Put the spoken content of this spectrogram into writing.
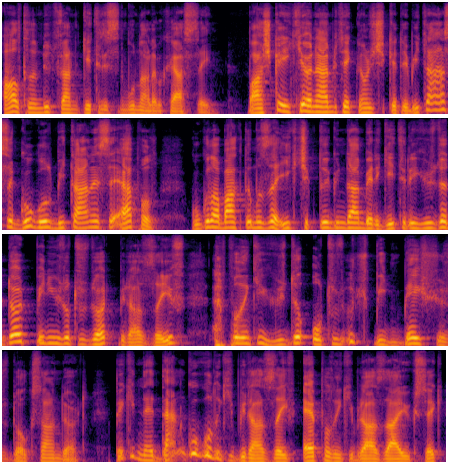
altını lütfen getirisini bunlarla bir kıyaslayın. Başka iki önemli teknoloji şirketi. Bir tanesi Google, bir tanesi Apple. Google'a baktığımızda ilk çıktığı günden beri getiri %4134 biraz zayıf. Apple'ınki %33594. Peki neden Google'ınki biraz zayıf, Apple'ınki biraz daha yüksek?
